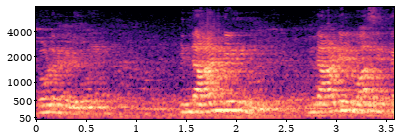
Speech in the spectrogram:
தோழர்களுக்கும் இந்த ஆண்டின் இந்த ஆண்டில் வாசித்த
